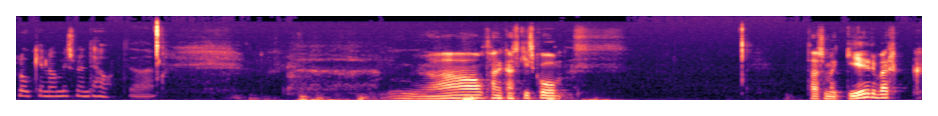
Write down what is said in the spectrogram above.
flókin á mismunandi hátt eða? Já, það er kannski sko það sem að gera verk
